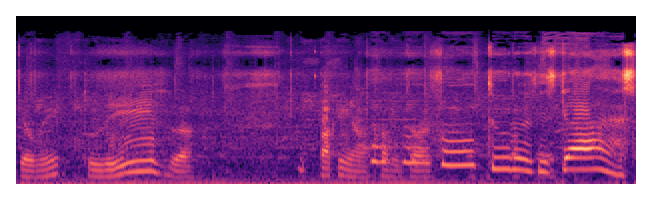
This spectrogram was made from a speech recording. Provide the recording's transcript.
Kill me, please. Fucking out, fucking sorry. Fall to these guys.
